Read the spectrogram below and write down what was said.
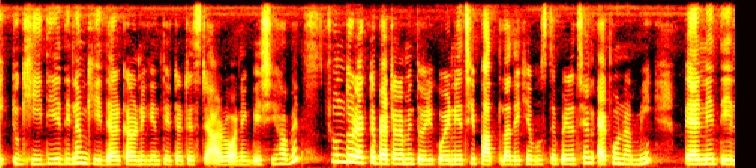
একটু ঘি দিয়ে দিলাম, ঘি দেওয়ার কারণে কিন্তু এটা টেস্টে আরও অনেক বেশি হবে। সুন্দর একটা ব্যাটার আমি তৈরি করে নিয়েছি, পাতলা দেখে বুঝতে পেরেছেন। এখন আমি প্যানে তেল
